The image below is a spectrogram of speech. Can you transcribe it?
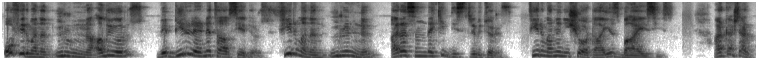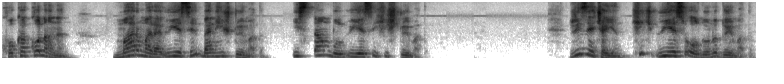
O firmanın ürününü alıyoruz ve birilerine tavsiye ediyoruz. Firmanın ürününün arasındaki distribütörüz. Firmanın iş ortağıyız, bayisiyiz. Arkadaşlar Coca-Cola'nın Marmara üyesi ben hiç duymadım. İstanbul üyesi hiç duymadım. Rize Çay'ın hiç üyesi olduğunu duymadım.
